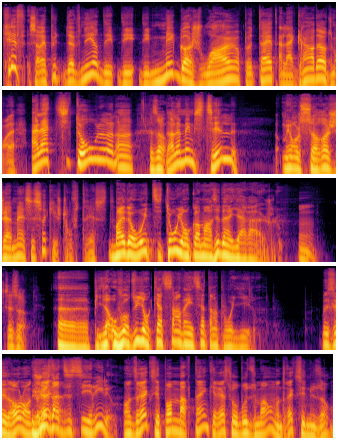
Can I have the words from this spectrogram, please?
Criff, ça aurait pu devenir des, des, des méga joueurs, peut-être à la grandeur du monde. À la Tito, là, dans le même style, mais on le saura jamais. C'est ça qui je trouve triste. By the way, Tito, ils ont commencé dans un garage. là. C'est ça. Euh, Puis là, aujourd'hui, ils ont 427 employés. là. Mais c'est drôle, on dirait, Juste dans 10 séries. Là. on dirait que c'est pas Martin qui reste au bout du monde, on dirait que c'est nous autres.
